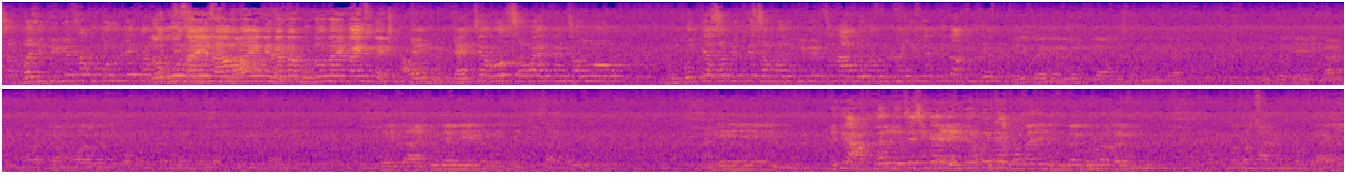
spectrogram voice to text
संभाजी ब्रिगेडचा कुठे उल्लेख? लोगो नाही नाव नाही नेत्याचा फोटो नाही काहीच नाही त्यां- त्यांच्या रोज सभा आहेत त्यांच्या रो- कोणत्या सभेत ते संभाजी ब्रिगेडचं नाव घेऊन पूर्ण जिल्ह्यात ते दाखवून द्या तरी काही काही लोक ते आपण समजून घ्या तुमचं ते ठिकाण तुम्हाला कामवार आणि कॉमन करण्यात तुम्हाला तिकीट काढणे. ते इथं ऐकून यायला येतं त्याची सांगतो आणि म्हणजे आपल्याला याच्याशी काय घेणं देणं नाही. लोकांनी निंदा करू नका मला काय म्हणतात ते ऐका.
